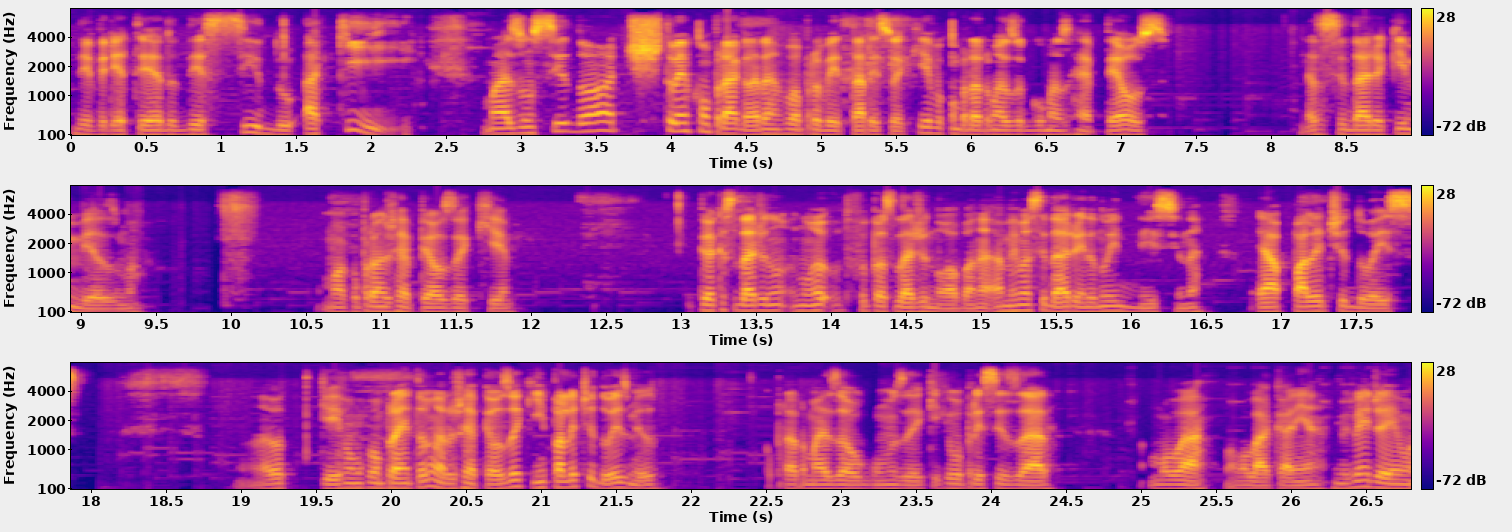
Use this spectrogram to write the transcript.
Deveria ter descido aqui. Mais um Sidot. Também vou comprar, galera. Vou aproveitar isso aqui. Vou comprar mais algumas repels. Nessa cidade aqui mesmo. Vamos comprar uns repels aqui. Pior que a cidade não, não fui pra cidade nova, né? A mesma cidade ainda no início, né? É a Palette 2. Ok, vamos comprar então galera, os repels aqui em Palette 2 mesmo. Comprar mais alguns aqui que eu vou precisar Vamos lá, vamos lá, carinha. Me vende aí um.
